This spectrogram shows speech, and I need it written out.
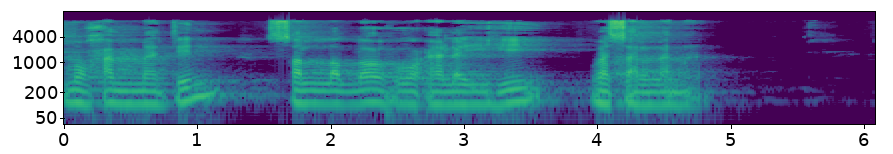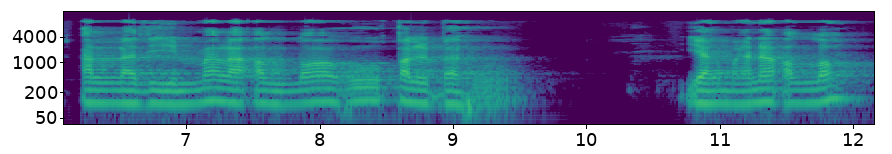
Muhammadin sallallahu alaihi wasallam alladzi mala Allahu qalbahu yang mana Allah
